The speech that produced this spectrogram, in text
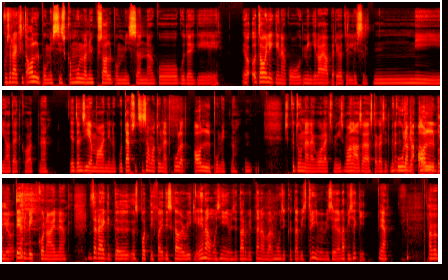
kui sa rääkisid albumist, siis ka mul on üks album, mis on nagu kuidagi ja ta oligi nagu mingil ajaperioodil lihtsalt nii adekvaatne ja ta on siiamaani nagu täpselt seesama tunne, et kuulad albumit, noh, sihuke tunne nagu oleks mingis vanas ajas tagasi, et me Aga kuulame albumit tervikuna, onju. sa räägid äh, Spotify Discover Weekly, enamus inimesi tarbib tänapäeval muusikat läbi striimimise ja läbisegi. jah, aga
